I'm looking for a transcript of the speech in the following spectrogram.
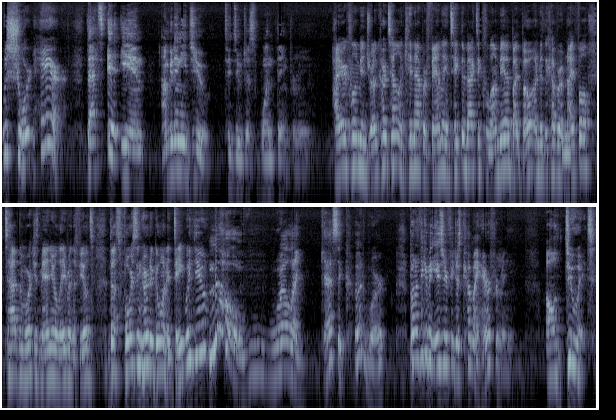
with short hair. That's it, Ian. I'm gonna need you to do just one thing for me. Hire a Colombian drug cartel and kidnap her family and take them back to Colombia by boat under the cover of nightfall to have them work as manual labor in the fields, thus forcing her to go on a date with you? No! Well, I guess it could work. But I think it'd be easier if you just cut my hair for me. I'll do it.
